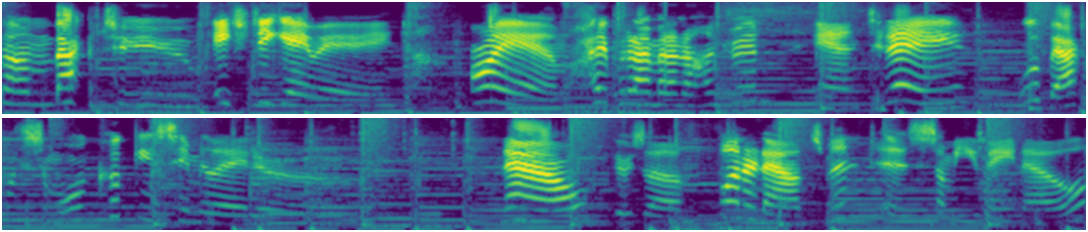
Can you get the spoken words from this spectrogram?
welcome back to HD Gaming. I am HyperDiamond 100, and today we're back with some more Cooking Simulator. Now, there's a fun announcement, as some of you may know,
